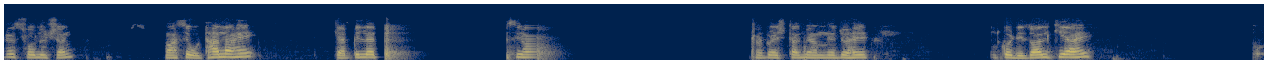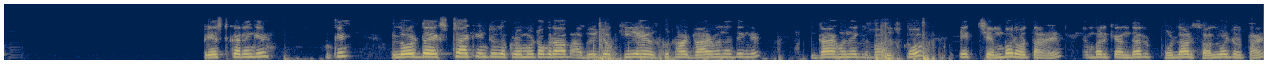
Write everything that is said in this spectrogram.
solution वहाँ से उठाना है। कैपिलर में हमने जो है उनको डिजोल्व किया है। पेस्ट करेंगे okay load the extract into the chromatograph अभी जो किए हैं, उसको थोड़ा ड्राई होने देंगे। ड्राई होने के बाद उसको एक चेंबर होता है चेंबर के अंदर पोलर सॉल्वेंट होता है।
